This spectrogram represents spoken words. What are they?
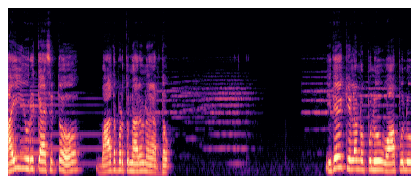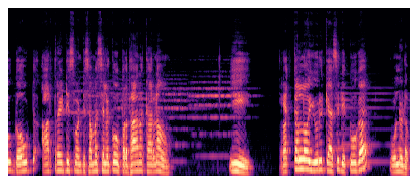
హై యూరిక్ యాసిడ్తో బాధపడుతున్నారు అని అర్థం. ఇదే కీళ్ళ నొప్పులు వాపులు గౌట్ ఆర్థరైటిస్ వంటి సమస్యలకు ప్రధాన కారణం ఈ రక్తంలో యూరిక్ యాసిడ్ ఎక్కువగా ఉండడం.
